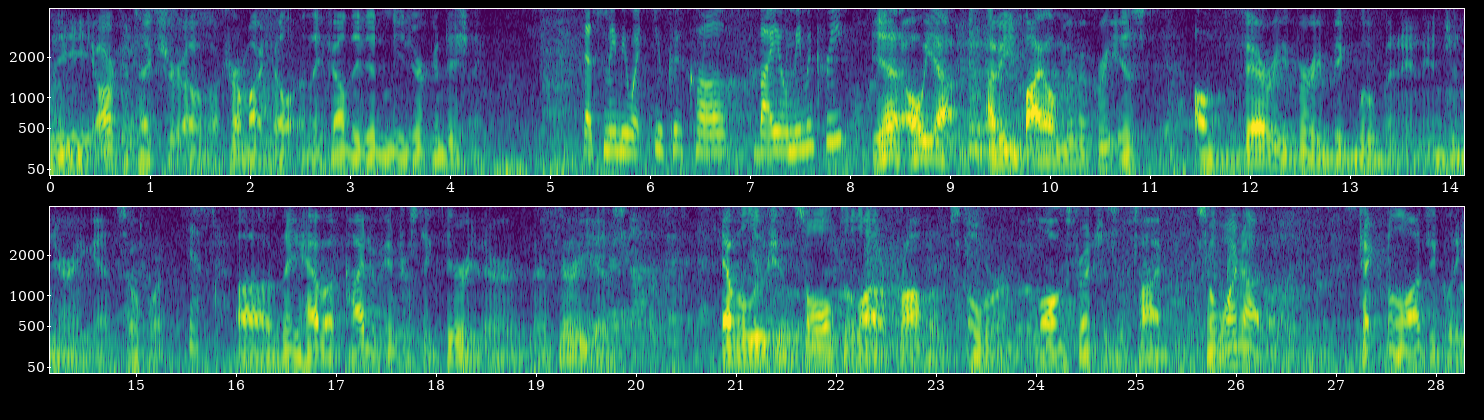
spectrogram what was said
the architecture of a termite hill, and they found they didn't need air conditioning. That's maybe what you could call biomimicry? Yeah, oh yeah. I mean, biomimicry is a very, very big movement in engineering and so forth. Yeah. Uh, they have a kind of interesting theory. Their, their theory is evolution solved a lot of problems over long stretches of time. So why not technologically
